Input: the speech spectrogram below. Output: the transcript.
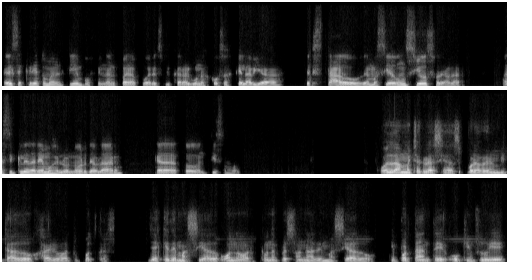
él se quería tomar el tiempo final para poder explicar algunas cosas que él había estado demasiado ansioso de hablar. Así que le daremos el honor de hablar. Queda todo en ti, Samuel. Hola, muchas gracias por haber invitado Jairo a tu podcast, ya que es demasiado honor que una persona demasiado importante o que influye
